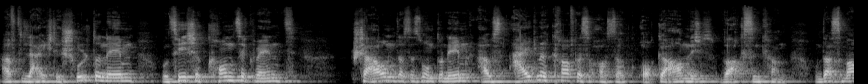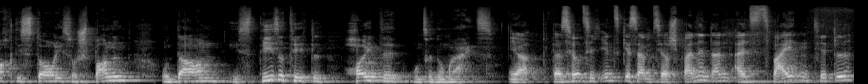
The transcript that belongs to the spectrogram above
auf die leichte Schulter nehmen und sicher konsequent schauen, dass das Unternehmen aus eigener Kraft, also, also organisch wachsen kann. Und das macht die Story so spannend und darum ist dieser Titel heute unsere Nummer eins. Ja, das hört sich insgesamt sehr spannend an. Als zweiten Titel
